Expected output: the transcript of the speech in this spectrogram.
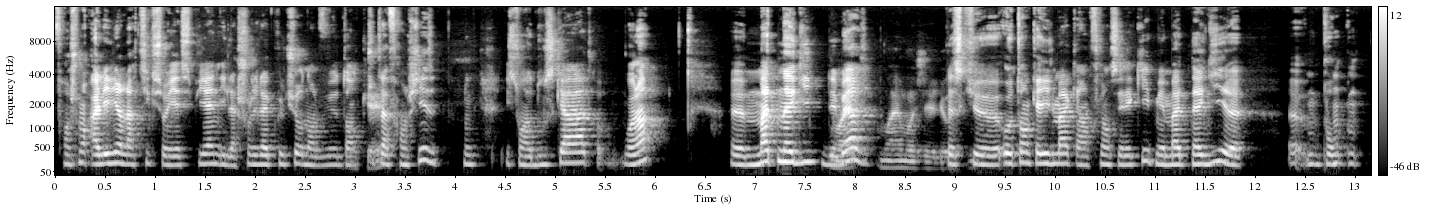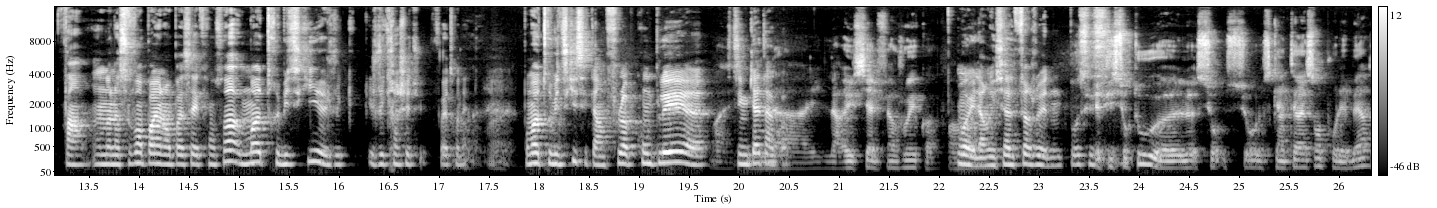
Franchement, allez lire l'article sur ESPN. Il a changé la culture dans, le, toute la franchise. Donc, ils sont à 12-4. Voilà. Euh, Matt Nagy des ouais. Bears. Ouais, moi j'ai. Parce que autant Khalil Mack a influencé l'équipe, mais Matt Nagy, euh, euh, pour, enfin, on en a souvent parlé l'an passé avec François. Moi, Trubisky, euh, je, je lui crachais dessus, faut être honnête. Ouais, Pour moi, Trubisky, c'était un flop complet. euh. C'était une cata, il quoi. A, il a réussi à le faire jouer, quoi. Enfin, Ouais, il a réussi à le faire jouer. Donc, Et puis surtout, euh, le- sur, sur ce qui est intéressant pour les Bears,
